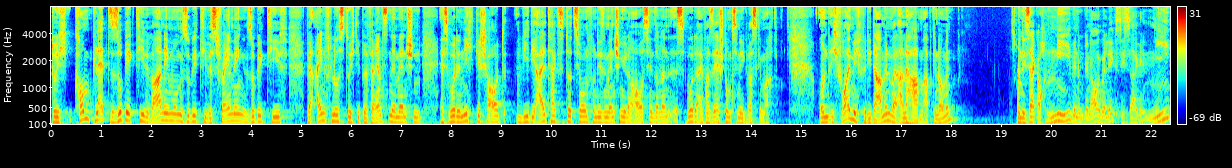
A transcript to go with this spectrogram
durch komplett subjektive Wahrnehmung, subjektives Framing, subjektiv beeinflusst durch die Präferenzen der Menschen. Es wurde nicht geschaut, wie die Alltagssituationen von diesen Menschen genau aussehen, sondern es wurde einfach sehr stumpfsinnig was gemacht. Und ich freue mich für die Damen, weil alle haben abgenommen. Und ich sage auch nie, wenn du genau überlegst, ich sage nie,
